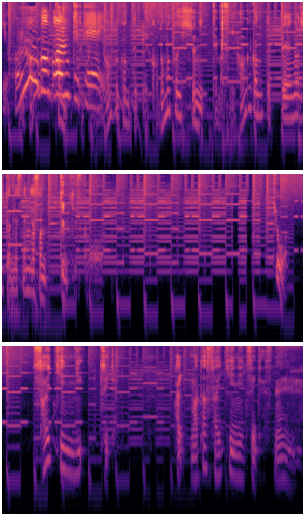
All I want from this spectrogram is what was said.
日本語コンテッペ日本語コンテッペイ。子供と一緒に行ってます。日本語コンテッペイの時間ですね。皆さん元気ですか？今日は最近について。はいまた最近についてですね。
